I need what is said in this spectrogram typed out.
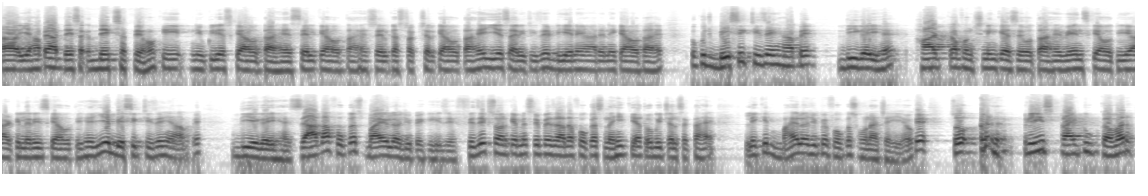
यहाँ पे आप देख सकते हो कि न्यूक्लियस क्या होता है सेल क्या होता है सेल का स्ट्रक्चर क्या होता है, ये सारी चीज़ें डीएनए आरएनए क्या होता है। तो कुछ बेसिक चीज़ें यहाँ पे दी गई है। हार्ट का फंक्शनिंग कैसे होता है वेन्स क्या होती है आर्टिलरीज क्या होती है, ये बेसिक चीज़ें यहाँ पे दिए गई है। ज़्यादा फोकस बायोलॉजी पे कीजिए। फिजिक्स और केमिस्ट्री पे ज़्यादा फोकस नहीं किया तो भी चल सकता है, लेकिन बायोलॉजी पे फोकस होना चाहिए okay so please try to cover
